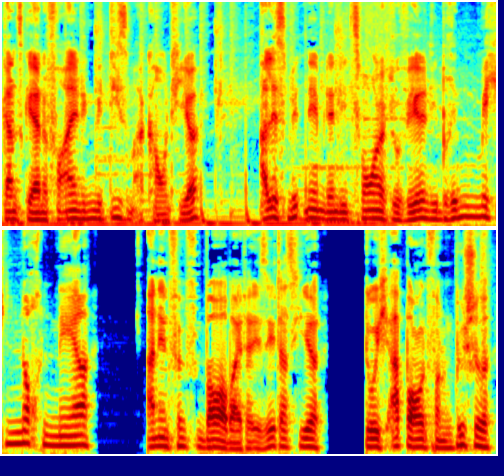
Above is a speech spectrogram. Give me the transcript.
ganz gerne, vor allen Dingen mit diesem Account hier, alles mitnehmen, denn die 200 Juwelen, die bringen mich noch näher an den fünften Bauarbeiter. Ihr seht das hier, durch Abbauen von Büsche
